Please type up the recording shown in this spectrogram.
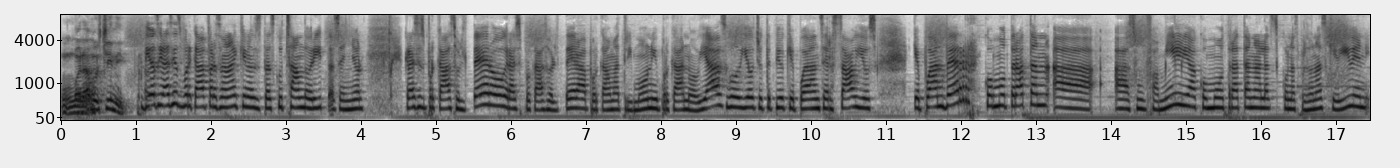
Oramos, Chini. Dios, gracias por cada persona que nos está escuchando ahorita, Señor. Gracias por cada soltero, gracias por cada soltera, por cada matrimonio y por cada noviazgo. Dios, yo te pido que puedan ser sabios, que puedan ver cómo tratan a a su familia, cómo tratan a las, con las personas que viven.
